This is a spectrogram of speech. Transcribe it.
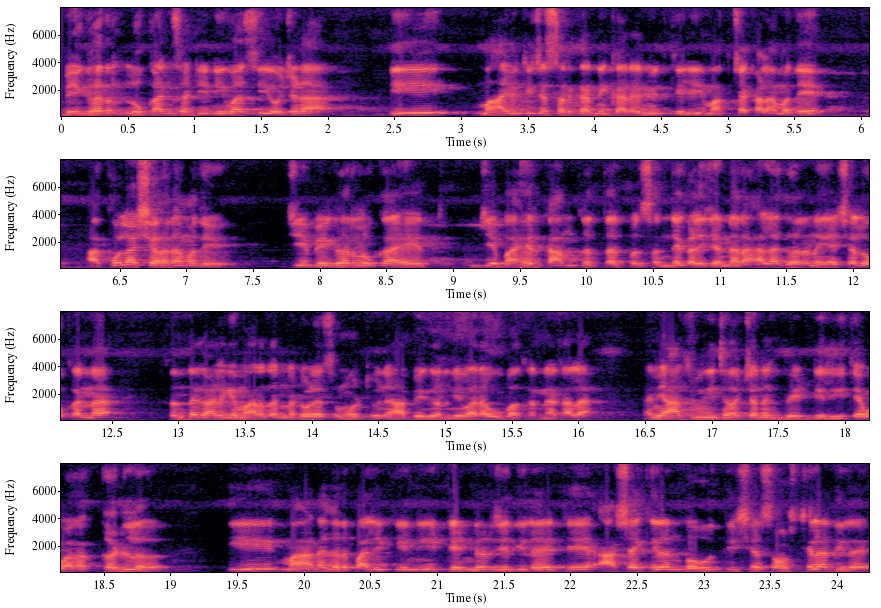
बेघर लोकांसाठी निवासी योजना ही महायुतीच्या सरकारने कार्यान्वित केली. मागच्या काळामध्ये अकोला शहरामध्ये जे बेघर लोक आहेत जे बाहेर काम करतात पण संध्याकाळी ज्यांना राहायला घर नाही अशा लोकांना संत गाडगे महाराजांना डोळ्यासमोर ठेवून हा बेघर निवारा उभा करण्यात आला. आणि आज मी इथं अचानक भेट दिली तेव्हा कळलं की महानगरपालिकेने टेंडर जे दिलंय ते आशा किरण बहुउद्देशीय संस्थेला दिलंय.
